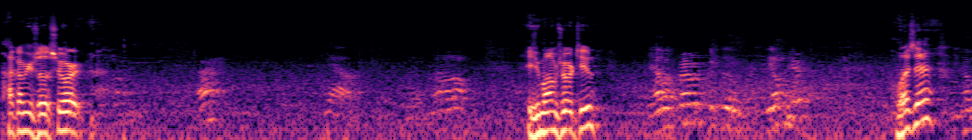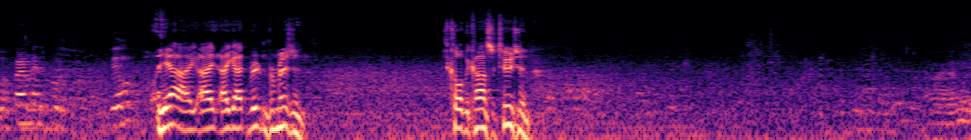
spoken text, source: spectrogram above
How come you're so short? Yeah. No, no, Is your mom short too? You have a permit to film here? What's that? You have a permit to film? Yeah, I, I, I got written permission. It's called the Constitution. All right, I'm gonna.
